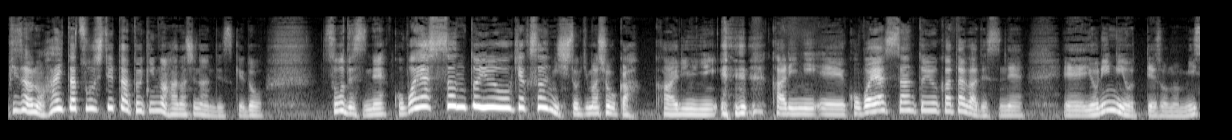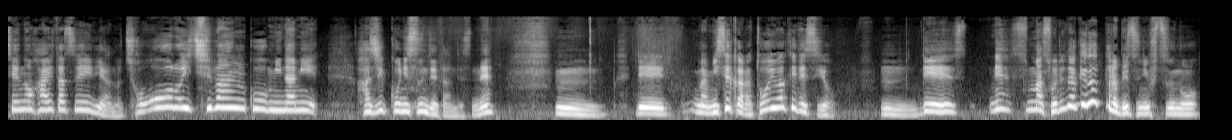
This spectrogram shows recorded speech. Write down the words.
ピザの配達をしてた時の話なんですけど、そうですね、小林さんというお客さんにしときましょうか。代わりに 仮に、えー、小林さんという方がですね、えー、よりによってその店の配達エリアのちょうど一番こう南、端っこに住んでたんですね。うん。で、まあ店から遠いわけですよ。うん。で、ね、まあそれだけだったら別に普通の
